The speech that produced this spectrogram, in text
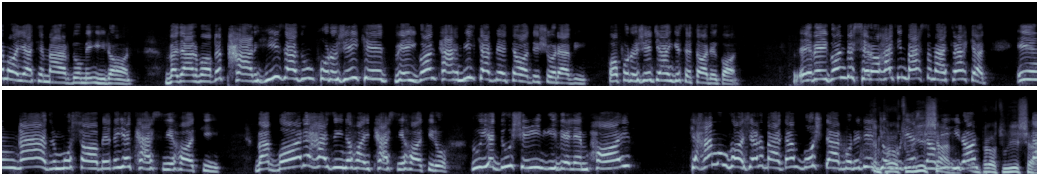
حمایت مردم ایران و در واقع پرهیز از اون پروژه‌ای که ریگان تحمیل کرد به اتحاد شوروی با پروژه جنگ ستارگان ریگان به سراحت این بحث رو مطرح کرد اینقدر مسابقه تسلیحاتی و بار هزینه های تسلیحاتی رو روی دوش این ایول امپایر که همون واژه رو بعدا بش در مورد جمهوری اسلامی ایران امپراتوری بله.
